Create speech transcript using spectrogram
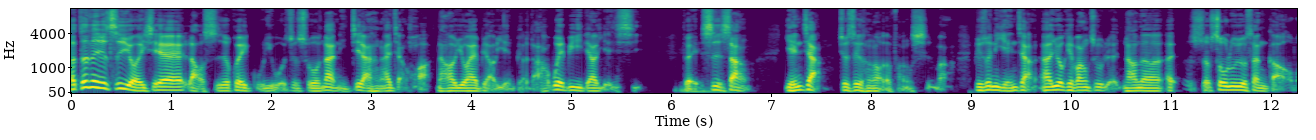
呃，真的就是有一些老师会鼓励我，就说，那你既然很爱讲话，然后又爱表演表达，未必一定要演戏，对，事实上。演讲就是一个很好的方式嘛，比如说你演讲，然后又可以帮助人，然后呢，呃，收收入又算高，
